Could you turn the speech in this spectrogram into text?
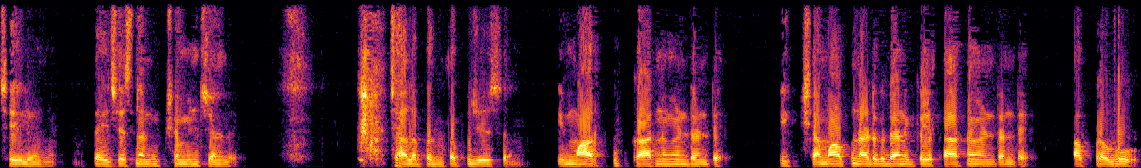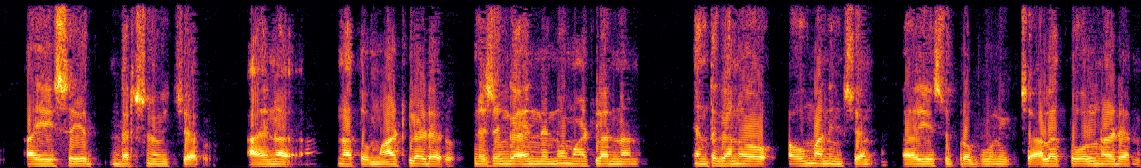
చేయలేను. దయచేసి నన్ను క్షమించండి. చాలా పెద్ద తప్పు చేశాను. ఈ మార్పు కారణం ఏంటంటే ఈ క్షమాపణ అడగడానికి గల కారణం ఏంటంటే ఆ ప్రభు ఆ ఏసయ దర్శనం ఇచ్చారు. ఆయన నాతో మాట్లాడారు. నిజంగా ఆయన ఎన్నో మాట్లాడినాను. ఎంతగానో అవమానించాను. ఆ యేసు ప్రభువుని చాలా తోలనాడాను.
